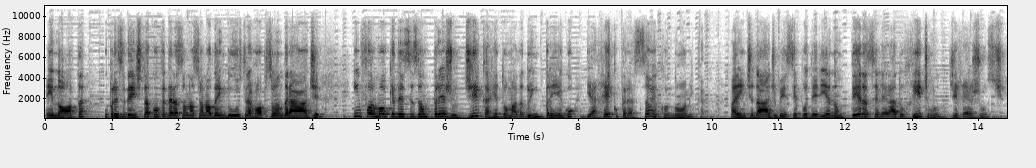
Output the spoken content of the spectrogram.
Em nota, o presidente da Confederação Nacional da Indústria, Robson Andrade, informou que a decisão prejudica a retomada do emprego e a recuperação econômica. Para a entidade, o BC poderia não ter acelerado o ritmo de reajuste,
